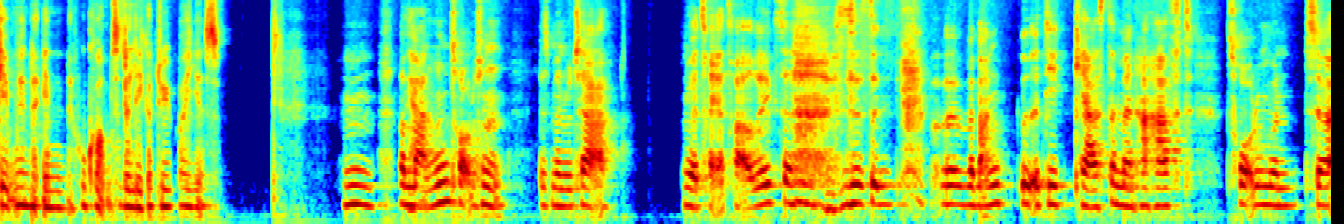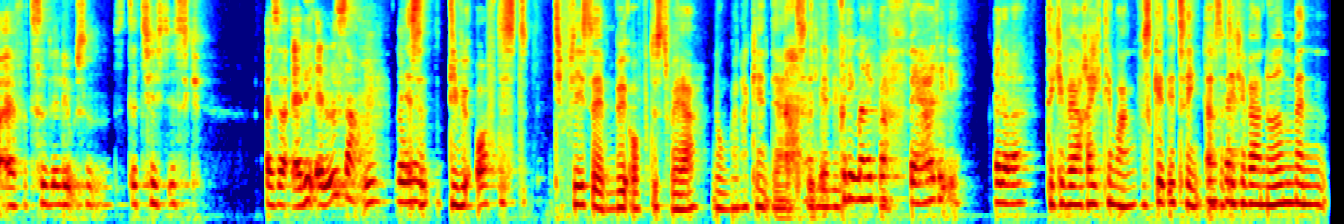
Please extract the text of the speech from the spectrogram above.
gennem en, en hukommelse, der ligger dybere i os. Hmm. Hvor mange, ja. tror du sådan, hvis man nu tager nu er jeg 33, ikke? Så, så, så hvor mange ud af de kærester, man har haft, tror du, man så er for tidligere liv sådan statistisk? Altså, er de alle sammen? Nogle? Altså, de vil oftest, de fleste af dem vil oftest være nogen, man har kendt der i tidligere liv. Fordi man ikke var færdig, eller hvad? Det kan være rigtig mange forskellige ting. Okay. Altså, det kan være noget, man,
